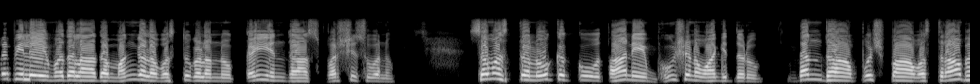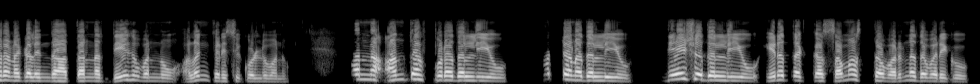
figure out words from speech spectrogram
ಕಪಿಲೆ ಮೊದಲಾದ ಮಂಗಳ ವಸ್ತುಗಳನ್ನು ಕೈಯಿಂದ ಸ್ಪರ್ಶಿಸುವನು. ಸಮಸ್ತ ಲೋಕಕ್ಕೂ ತಾನೇ ಭೂಷಣವಾಗಿದ್ದರು. ಗಂಧ, ಪುಷ್ಪ, ವಸ್ತ್ರಾಭರಣಗಳಿಂದ ತನ್ನ ದೇಹವನ್ನು ಅಲಂಕರಿಸಿಕೊಳ್ಳುವನು. ತನ್ನ ಅಂತಃಪುರದಲ್ಲಿಯೂ, ಪಟ್ಟಣದಲ್ಲಿಯೂ, ದೇಶದಲ್ಲಿಯೂ ಇರತಕ್ಕ ಸಮಸ್ತ ವರ್ಣದವರಿಗೂ,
